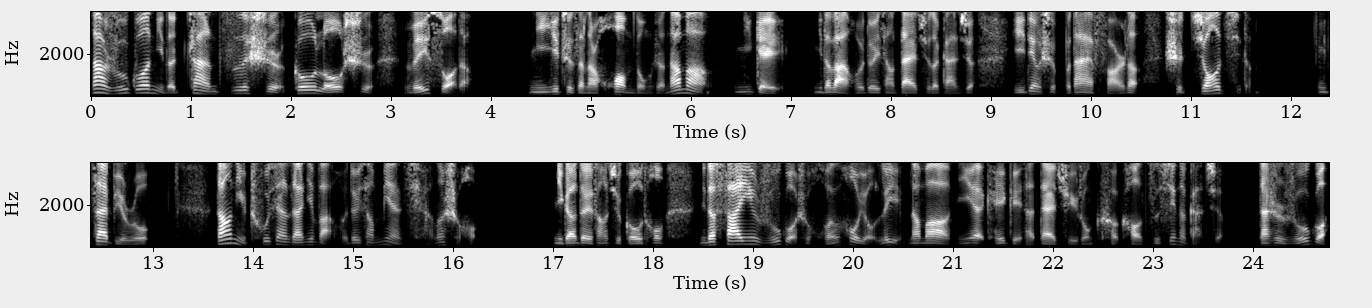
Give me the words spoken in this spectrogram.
那如果你的站姿是佝偻、是猥琐的，你一直在那儿晃动着，那么你给你的挽回对象带去的感觉一定是不耐烦的，是焦急的。你再比如，当你出现在你挽回对象面前的时候，你跟对方去沟通，你的发音如果是浑厚有力，那么你也可以给他带去一种可靠、自信的感觉。但是如果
